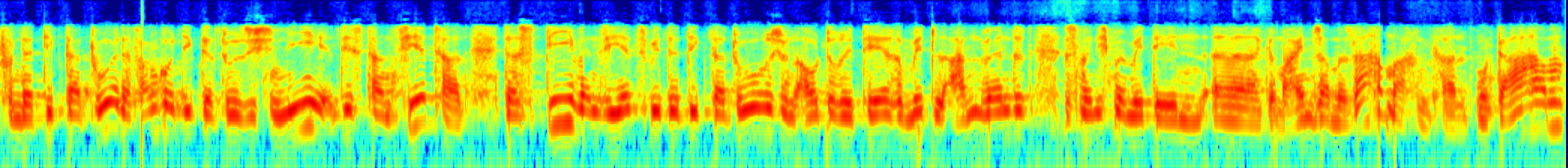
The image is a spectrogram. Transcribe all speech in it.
von der Diktatur, der Franco-Diktatur sich nie distanziert hat, dass die, wenn sie jetzt wieder diktatorische und autoritäre Mittel anwendet, dass man nicht mehr mit denen äh, gemeinsame Sache machen kann. Und da haben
